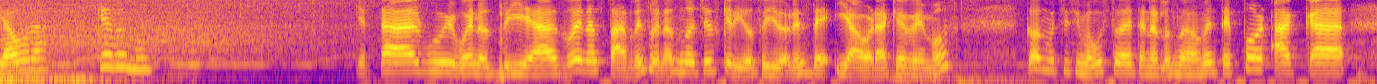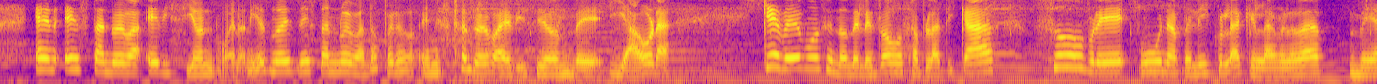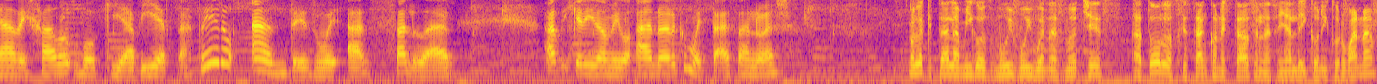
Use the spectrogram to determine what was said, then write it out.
¿Y ahora qué vemos? ¿Qué tal? Muy buenos días, buenas tardes, buenas noches, queridos seguidores de ¿Y ahora qué vemos? Con muchísimo gusto de tenerlos nuevamente por acá en esta nueva edición. Bueno, ni es, no es esta nueva, ¿no? Pero en esta nueva edición de ¿Y ahora qué vemos? En donde les vamos a platicar sobre una película que la verdad me ha dejado boquiabierta. Pero antes voy a saludar a mi querido amigo Anuar. ¿Cómo estás, Anuar? Hola, ¿qué tal amigos? Muy muy buenas noches a todos los que están conectados en la señal de Icónica Urbana,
